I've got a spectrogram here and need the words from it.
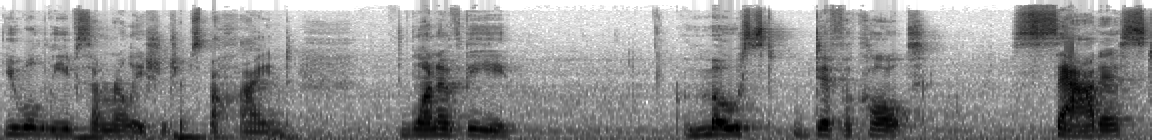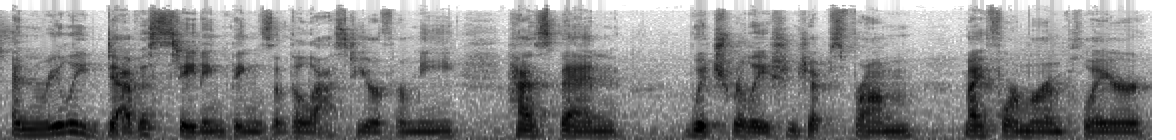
you will leave some relationships behind one of the most difficult saddest and really devastating things of the last year for me has been which relationships from my former employer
